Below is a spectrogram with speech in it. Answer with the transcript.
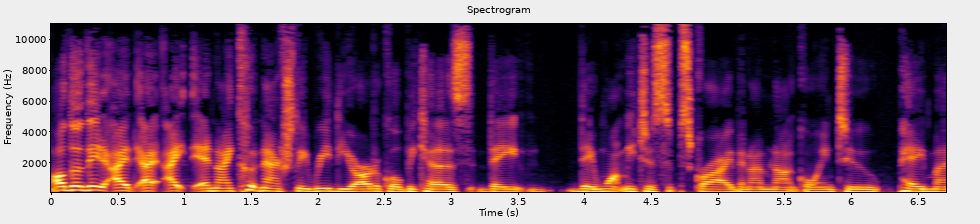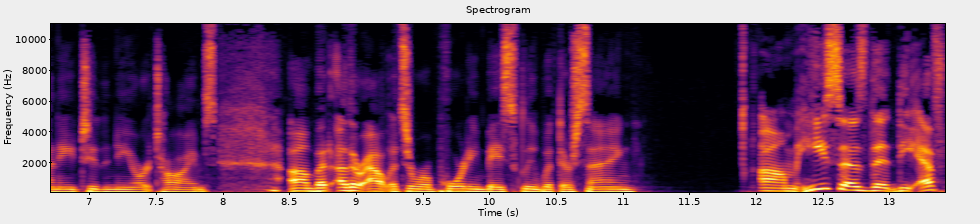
although they, I, I, I, and I couldn't actually read the article because they, they want me to subscribe, and I'm not going to pay money to the New York Times. Um, but other outlets are reporting basically what they're saying. Um, he says that the F,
